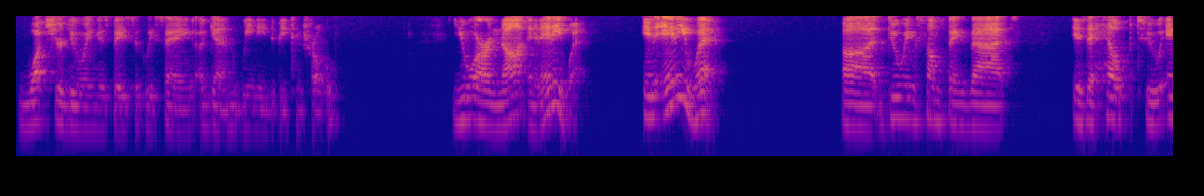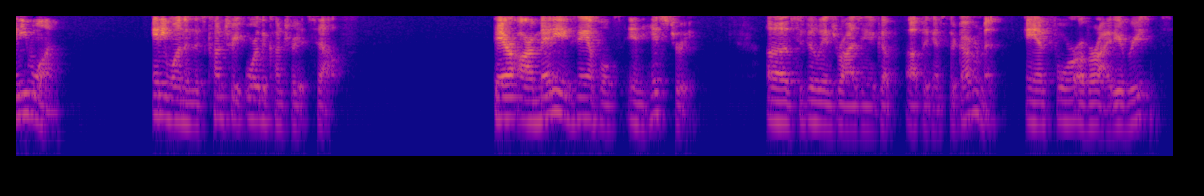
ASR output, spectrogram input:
what you're doing is basically saying, again, we need to be controlled. You are not in any way, in any way, uh, doing something that is a help to anyone, anyone in this country or the country itself. There are many examples in history of civilians rising up, against their government, and for a variety of reasons.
